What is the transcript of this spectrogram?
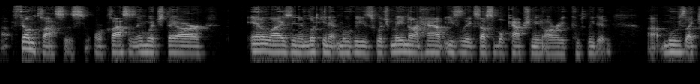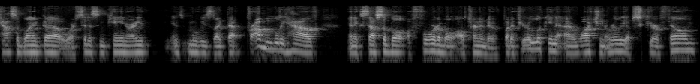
uh, film classes or classes in which they are analyzing and looking at movies which may not have easily accessible captioning already completed. Uh, movies like Casablanca or Citizen Kane or any movies like that probably have an accessible, affordable alternative. But if you're looking at watching a really obscure film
